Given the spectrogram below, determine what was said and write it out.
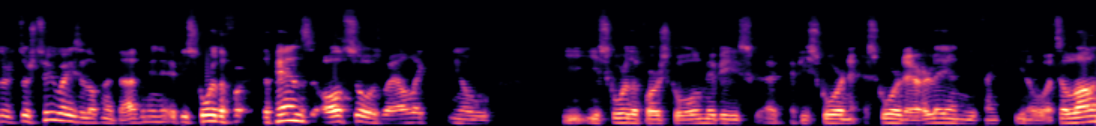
there's there's two ways of looking at that. I mean, if you score the depends also as well. Like, you know, you, you score the first goal. Maybe if you score scored early, and you think, you know, it's a long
